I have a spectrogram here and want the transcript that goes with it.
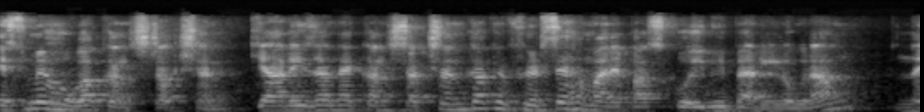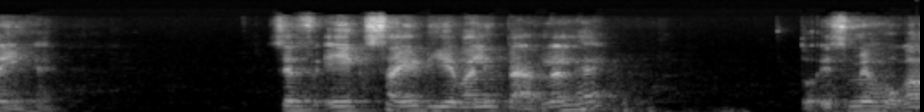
इसमें होगा कंस्ट्रक्शन क्या रीजन है कंस्ट्रक्शन का कि फिर से हमारे पास कोई भी पैरेललोग्राम नहीं है। सिर्फ़ एक साइड ये वाली पैरेलल है तो इसमें होगा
